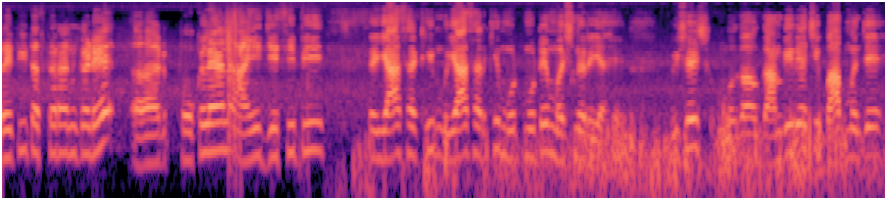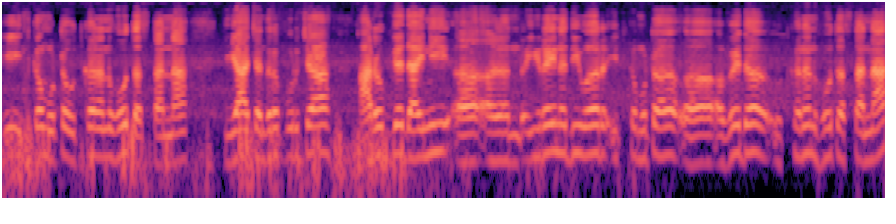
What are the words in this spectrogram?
रेती तस्करांकडे पोकलॅन आणि जे सी पी यासाठी यासारखी मोठमोठे मशिनरी आहे. विशेष ग- गांभीर्याची बाब म्हणजे ही इतकं मोठं उत्खनन होत असताना या चंद्रपूरच्या आरोग्यदायिनी इराई नदीवर इतकं मोठं अवैध उत्खनन होत असताना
